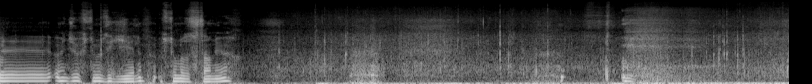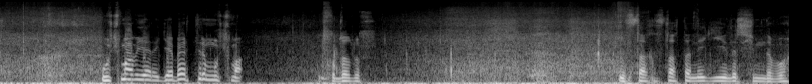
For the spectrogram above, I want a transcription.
Ee, önce üstümüzü giyelim. Üstümüz ıslanıyor. Uçma bir yere gebertirim uçma. Şurada dur. Islak ıslak da ne giyilir şimdi bu?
